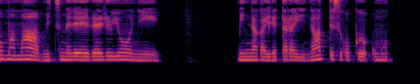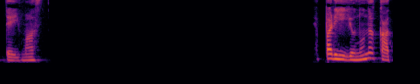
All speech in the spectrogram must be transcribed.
うまま見つめれるようにみんなが入れたらいいなってすごく思っています。やっぱり世の中っ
